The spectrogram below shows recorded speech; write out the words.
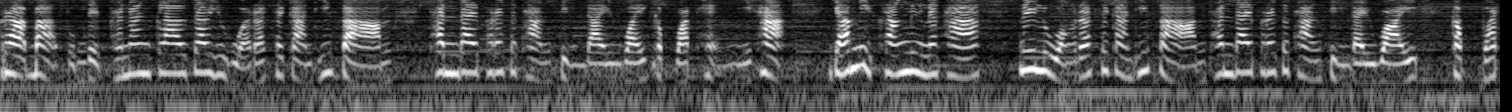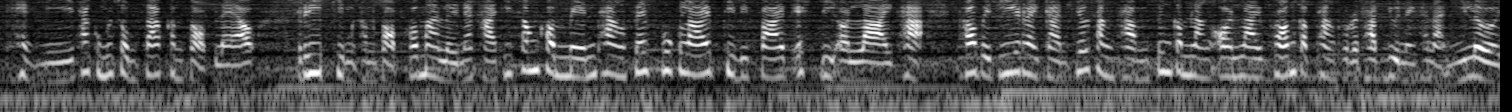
พระบาทสมเด็จพระนั่งเกล้าเจ้าอยู่หัวรัชกาลที่ 3 ท่านได้พระราชทานสิ่งใดไว้กับวัดแห่งนี้ค่ะ ย้ำอีกครั้งหนึ่งนะคะ ในหลวงรัชกาลที่ 3 ท่านได้พระราชทานสิ่งใดไว้กับวัดแห่งนี้ ถ้าคุณผู้ชมทราบคำตอบแล้ว รีบพิมพ์คำตอบเข้ามาเลยนะคะ ที่ช่องคอมเมนต์ทาง Facebook Live TV5 HD ออนไลน์ค่ะ เข้าไปที่รายการเที่ยวทางธรรมซึ่งกำลังออนไลน์พร้อมกับทางโทรทัศน์อยู่ในขณะนี้เลย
